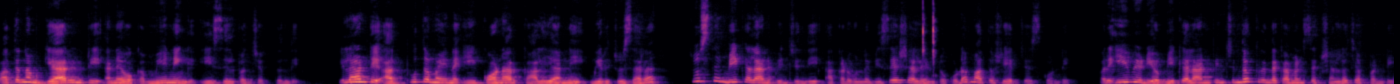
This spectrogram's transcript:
పతనం గ్యారంటీ అనే ఒక మీనింగ్ ఈ శిల్పం చెప్తుంది. ఇలాంటి అద్భుతమైన ఈ కోణార్క్ కాలయాన్ని మీరు చూసారా? చూస్తే మీకు ఎలా అనిపించింది? అక్కడ ఉన్న విశేషాలు ఏంటో కూడా మాతో షేర్ చేసుకోండి. మరి ఈ వీడియో మీకు ఎలా అనిపించిందో క్రింద కమెంట్ సెక్షన్లో చెప్పండి.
